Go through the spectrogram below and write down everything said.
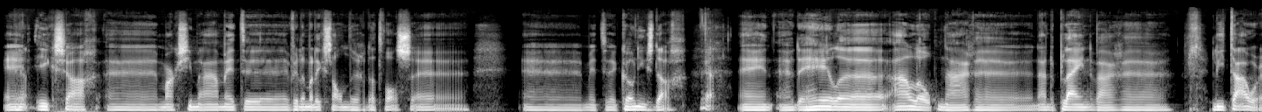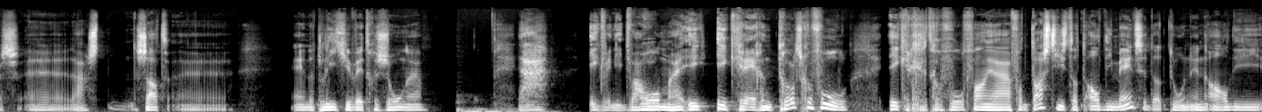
En ja. ik zag Maxima met Willem-Alexander, dat was met Koningsdag. Ja. En de hele aanloop naar, naar de plein waar Lee Towers daar zat... En dat liedje werd gezongen. Ja, ik weet niet waarom, maar ik, ik kreeg een trotsgevoel. Ik kreeg het gevoel van, ja, fantastisch dat al die mensen dat doen. En al die,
